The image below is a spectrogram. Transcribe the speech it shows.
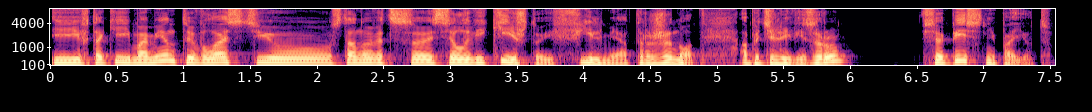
и в такие моменты властью становятся силовики, что и в фильме отражено, а по телевизору все песни поют.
